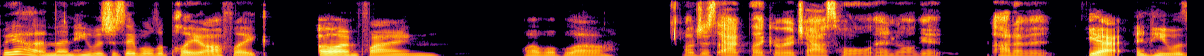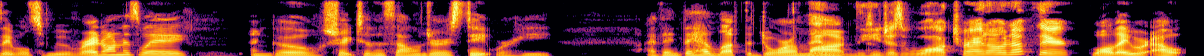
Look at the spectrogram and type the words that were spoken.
But yeah, and then he was just able to play off like, "Oh, I'm fine." blah blah blah. I'll just act like a rich asshole and I'll get out of it. Yeah, and he was able to move right on his way and go straight to the Salinger estate where he I think they had left the door then unlocked he just walked right on up there. while they were out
